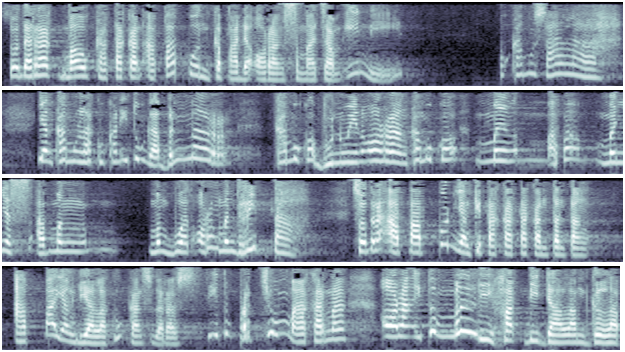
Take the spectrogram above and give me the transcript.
Saudara mau katakan apa pun kepada orang semacam ini. Oh kamu salah. Yang kamu lakukan itu nggak benar. Kamu kok bunuhin orang, kamu kok me, apa, menyes, meng, membuat orang menderita. Saudara, apa pun yang kita katakan tentang apa yang dia lakukan, saudara, itu percuma karena orang itu melihat di dalam gelap.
